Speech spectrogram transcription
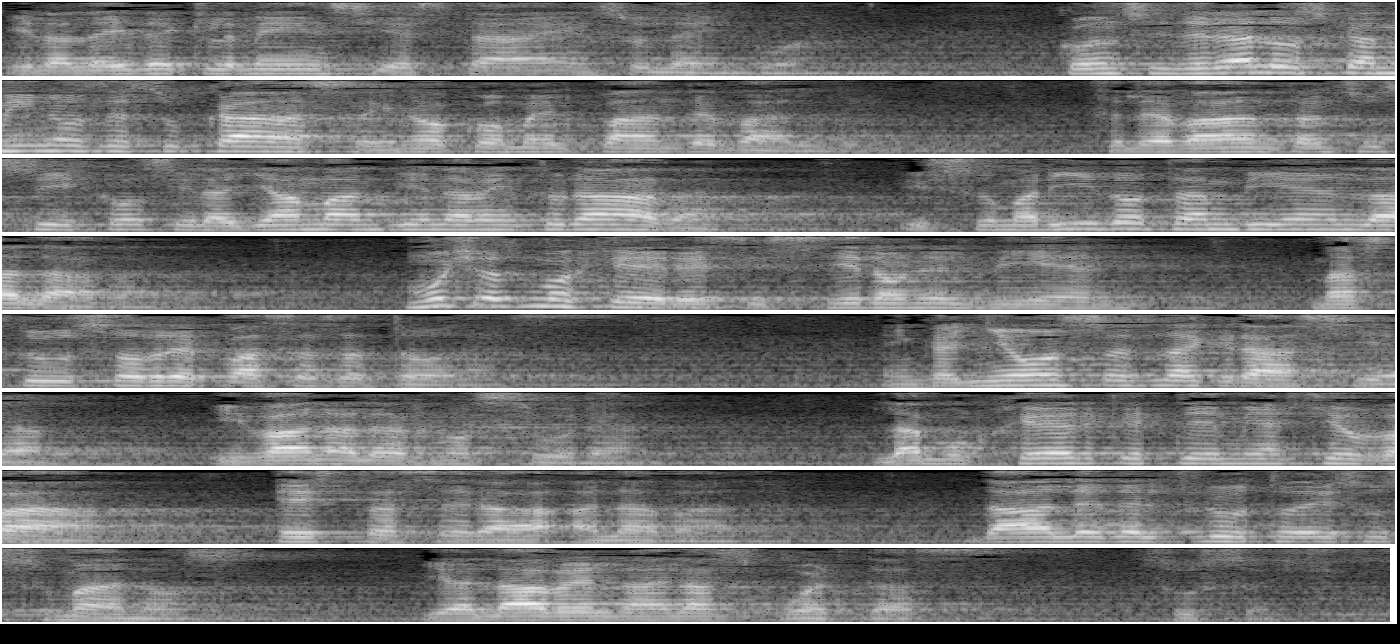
y la ley de clemencia está en su lengua. Considera los caminos de su casa y no come el pan de balde. Se levantan sus hijos y la llaman bienaventurada y su marido también la alaba. Muchas mujeres hicieron el bien, mas tú sobrepasas a todas. Engañosa es la gracia y vana la hermosura. La mujer que teme a Jehová, ésta será alabada. Dale del fruto de sus manos y alábenla en las puertas sus sellos.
